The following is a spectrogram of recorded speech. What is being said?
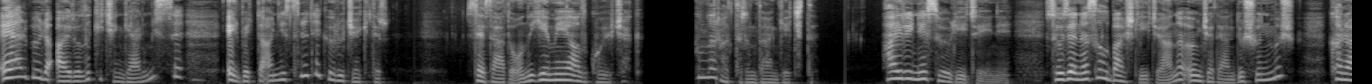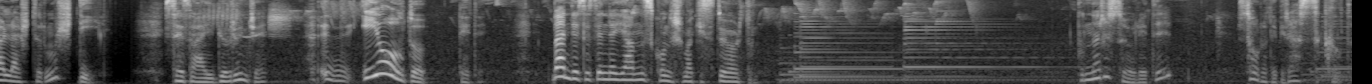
Eğer böyle ayrılık için gelmişse elbette annesini de görecektir. Seza da onu yemeğe alıkoyacak. Bunlar hatırından geçti. Hayri ne söyleyeceğini, söze nasıl başlayacağını önceden düşünmüş, kararlaştırmış değil. Seza'yı görünce, "E, iyi oldu dedi. Ben de sizinle yalnız konuşmak istiyordum. Bunları söyledi, sonra da biraz sıkıldı.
